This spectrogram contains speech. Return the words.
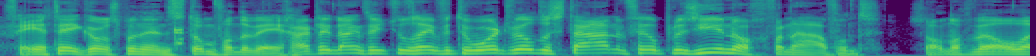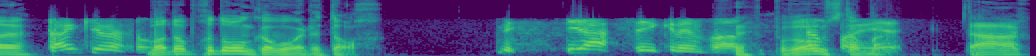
VRT-correspondent Tom van der Weeg. Hartelijk dank dat je ons even te woord wilde staan. En veel plezier nog vanavond. Zal nog wel eh, Dankjewel. wat opgedronken worden, toch? Ja, zeker en vast. Proost dan maar. Dag.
